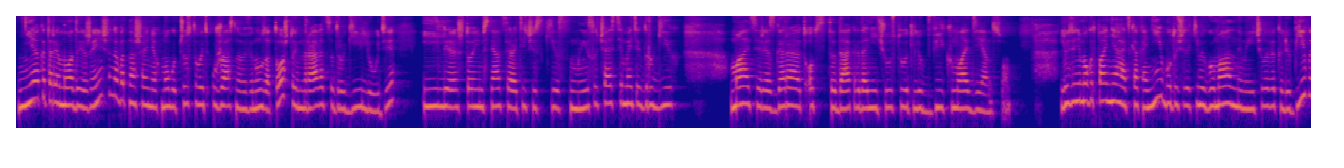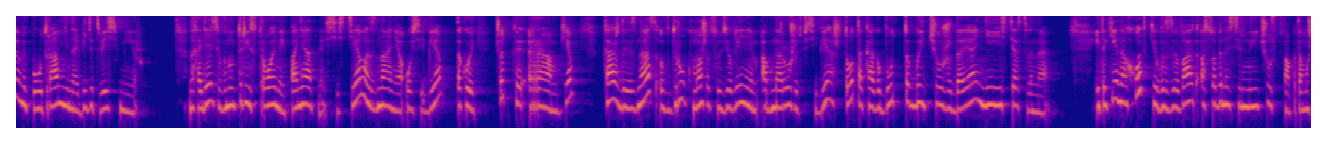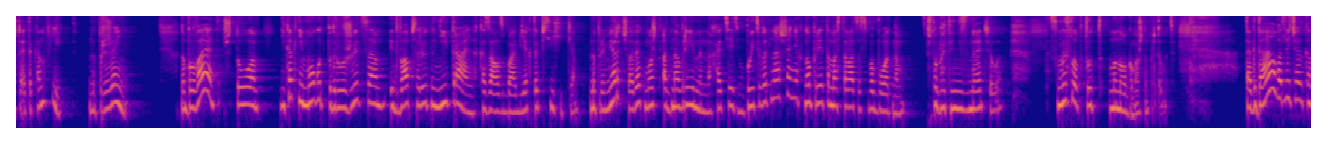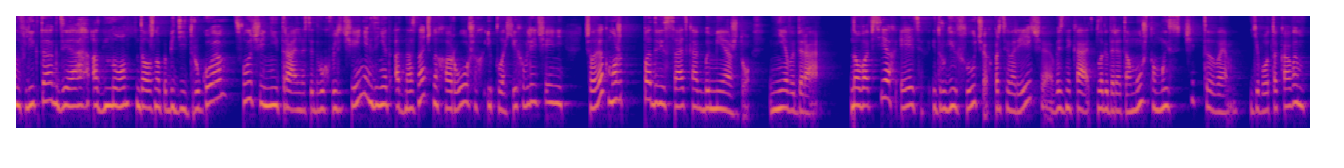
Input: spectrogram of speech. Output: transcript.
Некоторые молодые женщины в отношениях могут чувствовать ужасную вину за то, что им нравятся другие люди или что им снятся эротические сны с участием этих других. Матери сгорают от стыда, когда не чувствуют любви к младенцу. Люди не могут понять, как они, будучи такими гуманными и человеколюбивыми, по утрам ненавидят весь мир. Находясь внутри стройной, понятной системы знания о себе, такой четкой рамки, каждый из нас вдруг может с удивлением обнаружить в себе что-то как будто бы чуждое, неестественное. И такие находки вызывают особенно сильные чувства, потому что это конфликт, напряжение. Но бывает, что никак не могут подружиться и два абсолютно нейтральных, казалось бы, объекта психики. Например, человек может одновременно хотеть быть в отношениях, но при этом оставаться свободным, что бы это ни значило. Смыслов тут много можно придумать. Тогда, в отличие от конфликта, где одно должно победить другое, в случае нейтральности двух влечений, где нет однозначно хороших и плохих влечений, человек может подвисать как бы между, не выбирая. Но во всех этих и других случаях противоречие возникает благодаря тому, что мы считываем его таковым.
